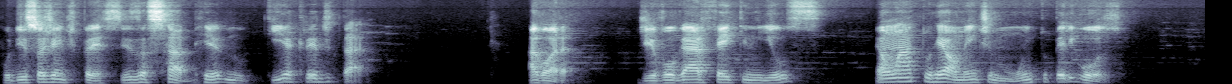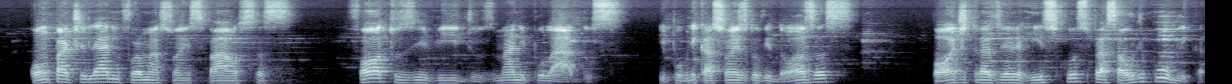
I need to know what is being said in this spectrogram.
Por isso a gente precisa saber no que acreditar. Agora, divulgar fake news é um ato realmente muito perigoso. Compartilhar informações falsas, fotos e vídeos manipulados e publicações duvidosas pode trazer riscos para a saúde pública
